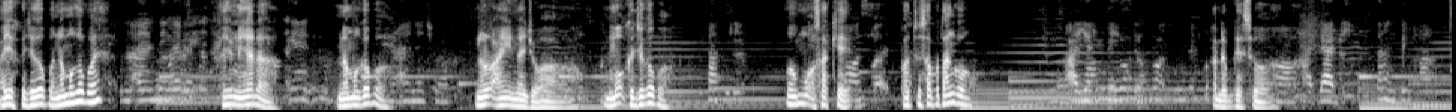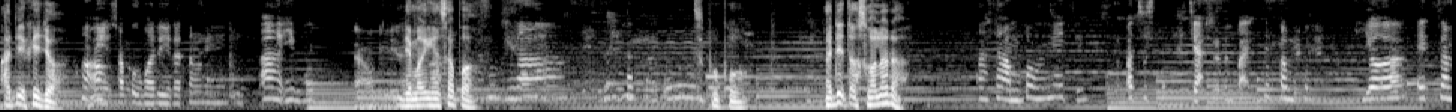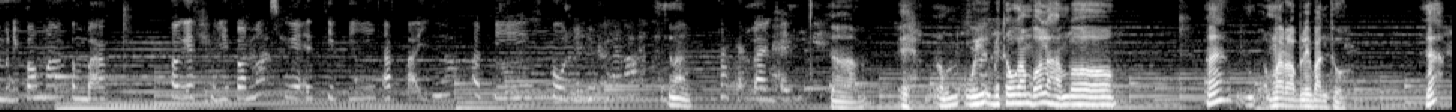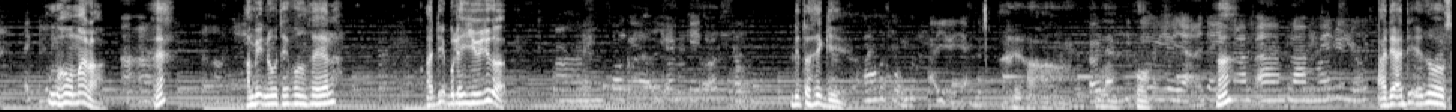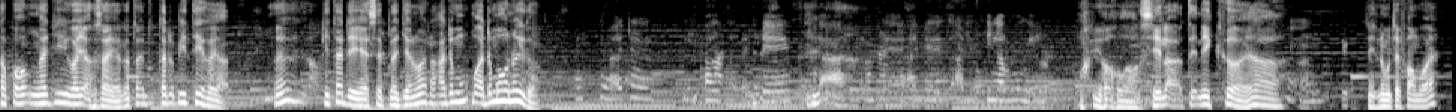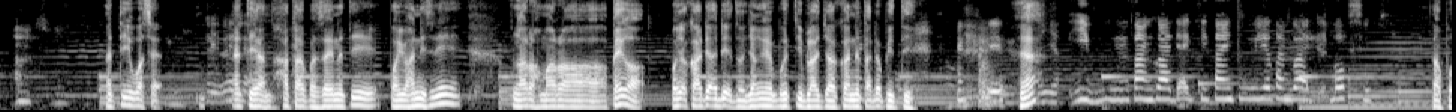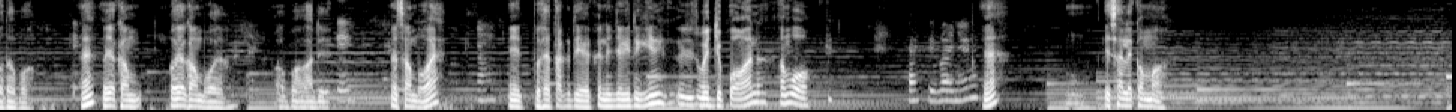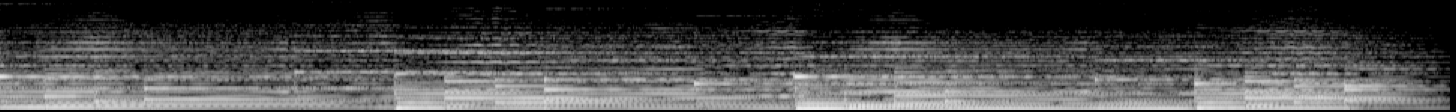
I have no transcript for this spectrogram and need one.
Ayah kerja apa? Nama apa eh? Ayah ni ada. Nama apa? Nur Ain Najwa. Mak kerja apa? sakit Oh, mak sakit. Lepas tu siapa tanggung? ayah biasa Ada biasa. Ha, ada adik tanggung. Adik kerja. Ha, Ni siapa mari datang ni? ah ibu. Okey. Dia mari dengan siapa? Sepupu. Adik tak sekolah dah? ah sambung ni tu. Lepas tu sekejap sebab kita sambung. Yo, exam diploma kembang. Okey, diploma saya STP dapat ya. Habis sekolah juga. Hmm. Takkan lagi. Ya. Eh, um, Uy, beritahu gambar lah hamba. Eh, Mara boleh bantu. Ya? Mohon Mara. Ah, Eh? Ambil nombor telefon saya lah. Adik boleh you juga? Ah, sorry, UMK dosa. Dia tak segi? Oh, ya ya. Ya ya Ha? ah. Adik-adik tu siapa ngaji royak ke saya? Kata tak ada PT royak. Eh, kita ada yayasan pelajaran Mara. Ada ada mohon lagi tu? Ada ada silap ada tinggal bunga. Oh ya Allah, silap teknikal ya. Ni nombor telefon apa eh? Nanti WhatsApp. Nanti han- hantar pada saya nanti Puan Yohanis ni pengarah Mara Perak. Banyak ke adik-adik tu jangan berhenti belajar kerana tak ada PT. Ya? Ibu tangga adik kita itu ya tangga adik bosi. Tak apa tak apa. Eh, banyak kam banyak gambar ya. Apa adik. Okey. Nak sambung eh? Hmm. Ni tu saya takdir kena jadi gini Jepun mana? Sambung. Terima kasih banyak. Hmm. Assalamualaikum.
